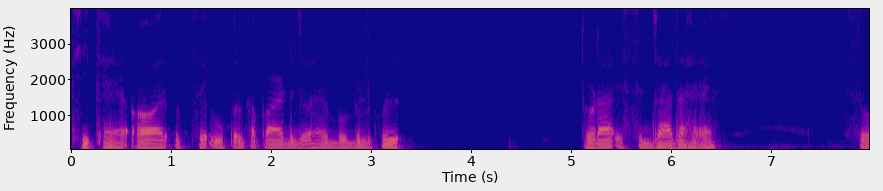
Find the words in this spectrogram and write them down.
थिक है और उससे ऊपर का पार्ट जो है वो बिल्कुल थोड़ा इससे ज़्यादा है। सो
